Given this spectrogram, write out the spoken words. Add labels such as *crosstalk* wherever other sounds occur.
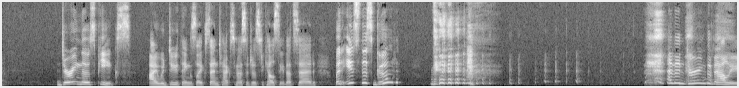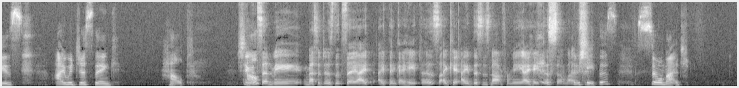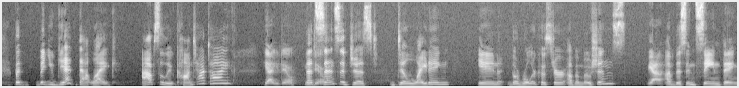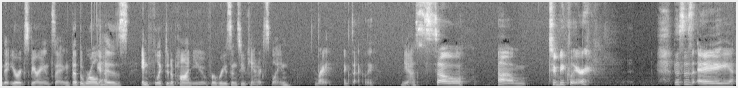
during those peaks, I would do things like send text messages to Kelsey that said, But is this good? *laughs* and then during the valleys, I would just think, Help. She Help? would send me messages that say, "I I think I hate this. I can't. I this is not for me. I hate this so *laughs* I much." hate this so much. But but you get that like absolute contact high. Yeah, you do. You that do. sense of just delighting in the roller coaster of emotions yeah. of this insane thing that you're experiencing that the world Yeah. has inflicted upon you for reasons you can't explain. Right. Exactly. Yes. So, um, to be clear, *laughs* this is a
